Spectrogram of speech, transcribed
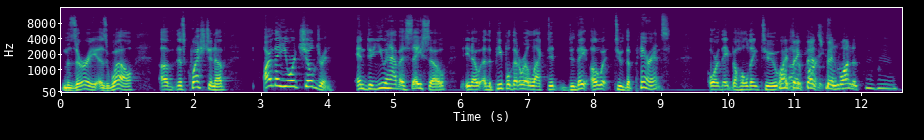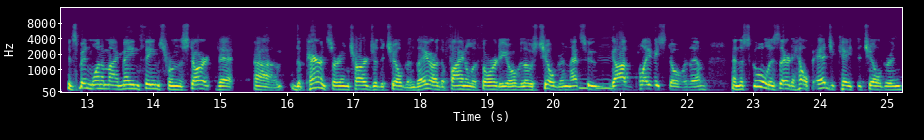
Missouri as well, of this question of are they your children? And do you have a say so? You know, the people that are elected, do they owe it to the parents? Or are they beholding to? Well, I think that's been one of mm-hmm. it's been one of my main themes from the start that um, the parents are in charge of the children. They are the final authority over those children. That's mm-hmm. who God placed over them. And the school is there to help educate the children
